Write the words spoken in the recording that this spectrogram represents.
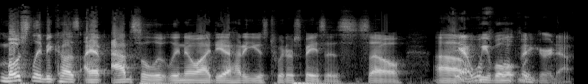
mostly because I have absolutely no idea how to use Twitter Spaces. So uh, yeah, we'll, we will we'll figure it out.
